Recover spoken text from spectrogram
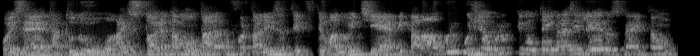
Pois é, tá tudo. A história tá montada para o Fortaleza ter, ter uma noite épica lá. O grupo G é o grupo que não tem brasileiros, né? Então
